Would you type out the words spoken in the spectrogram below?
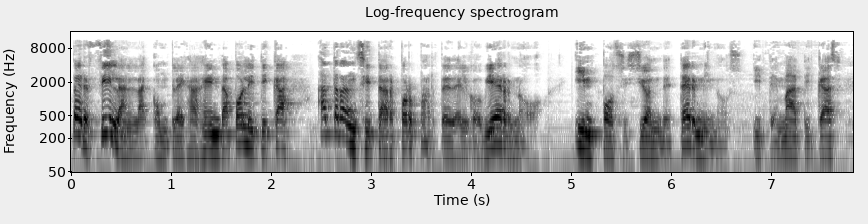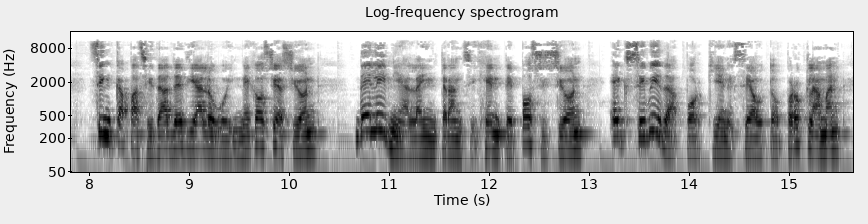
perfilan la compleja agenda política a transitar por parte del gobierno, imposición de términos y temáticas sin capacidad de diálogo y negociación, delinea la intransigente posición exhibida por quienes se autoproclaman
